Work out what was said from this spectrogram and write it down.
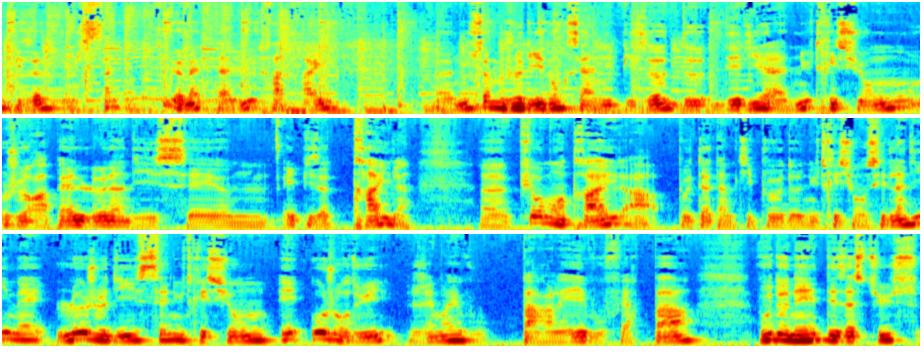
épisode du 5 km à l'Ultra Trail. Euh, nous sommes jeudi, donc c'est un épisode dédié à la nutrition. Je rappelle, le lundi c'est euh, épisode trail, purement trail, ah, peut-être un petit peu de nutrition aussi le lundi, mais le jeudi c'est nutrition. Et aujourd'hui, j'aimerais vous parler, vous faire part, vous donner des astuces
